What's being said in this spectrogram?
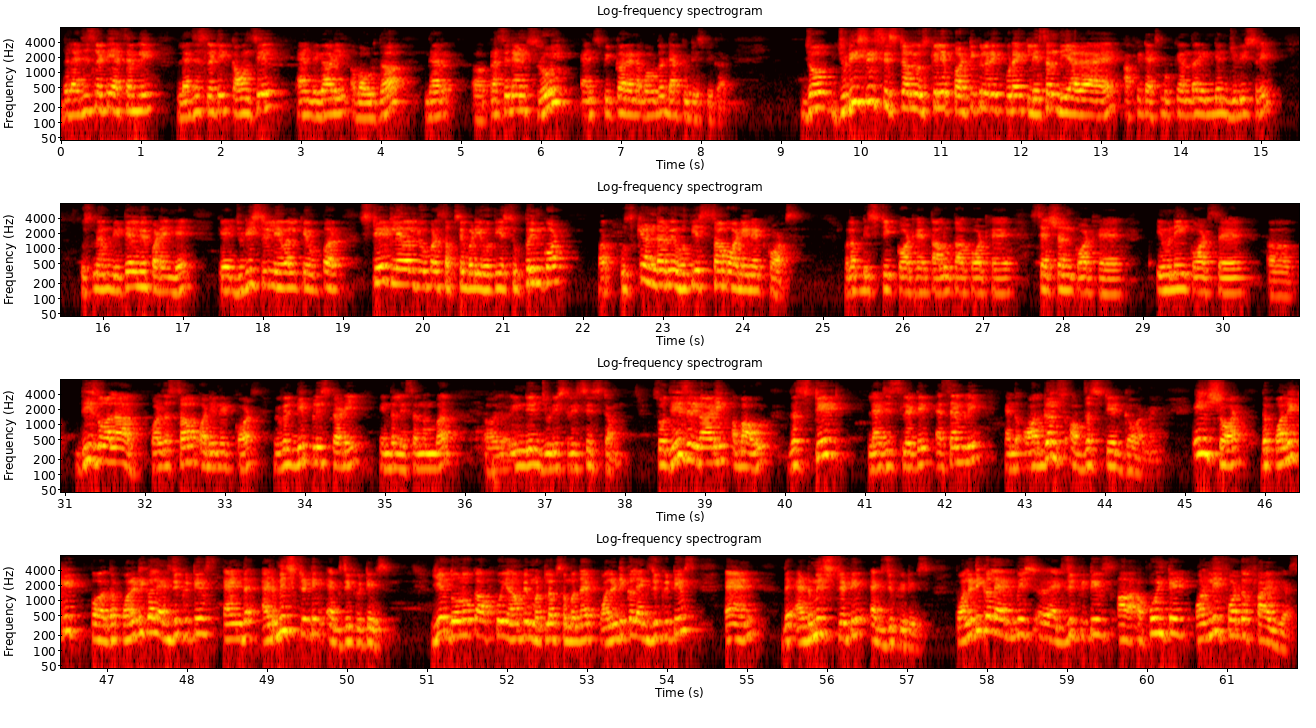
the legislative assembly, legislative council and regarding about the, their uh, president's rule and speaker and about the deputy speaker. जो judiciary system है उसके लिए particular एक पूरा एक lesson दिया गया है आपकी टेक्स्ट बुक के अंदर इंडियन जुडिशरी उसमें हम डिटेल में पढ़ेंगे कि जुडिशरी लेवल के ऊपर स्टेट लेवल के ऊपर सबसे बड़ी होती है सुप्रीम कोर्ट और उसके अंडर में होती है सब ऑर्डिनेट कोर्ट्स मतलब डिस्ट्रिक्ट कोर्ट है तालुका कोर्ट है सेशन कोर्ट है इवनिंग कोर्ट्स है these all are called the subordinate courts we will deeply study in the lesson number uh, indian judiciary system so this regarding about the state legislative assembly and the organs of the state government in short the political uh, the political executives and the administrative executives ये दोनों का आपको यहाँ पे मतलब समझना है political executives and the administrative executives. Political executives are appointed only for the five years.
